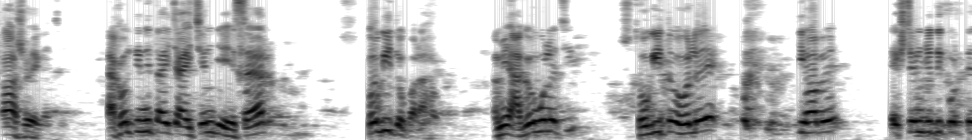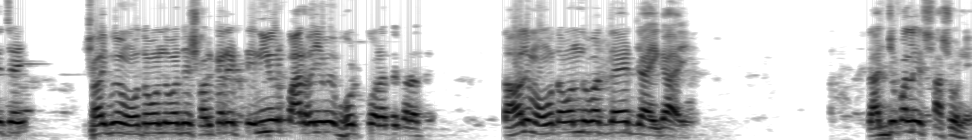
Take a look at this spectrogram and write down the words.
ফাঁস হয়ে গেছে। এখন তিনি তাই চাইছেন যে এসআর স্থগিত করা হবে আমি আগেও বলেছি স্থগিত হলে কি হবে? এক্সটেন্ড যদি করতে চাই স্বাভাবিকভাবে মমতা বন্দ্যোপাধ্যায় সরকারের টেনিওর পার হয়ে যাবে ভোট করাতে করাতে। তাহলে মমতা বন্দ্যোপাধ্যায়ের জায়গায় রাজ্যপালের শাসনে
